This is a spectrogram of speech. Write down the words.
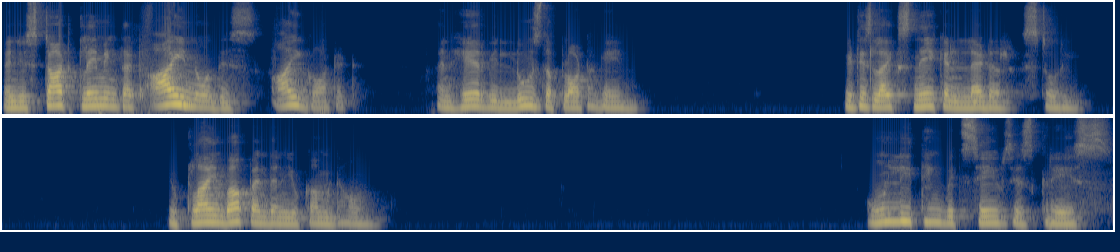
and you start claiming that I know this, I got it. And here we lose the plot again. It is like snake and ladder story. You climb up and then you come down. Only thing which saves is grace.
